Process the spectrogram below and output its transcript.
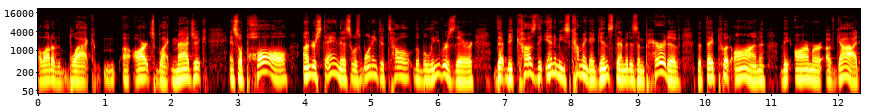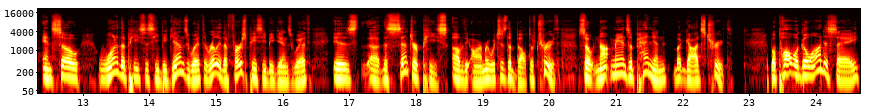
A lot of black uh, arts, black magic, and so Paul, understanding this, was wanting to tell the believers there that because the enemy's coming against them, it is imperative that they put on the armor of God. And so, one of the pieces he begins with, really the first piece he begins with, is uh, the centerpiece of the armor, which is the belt of truth. So, not man's opinion, but God's truth. But Paul will go on to say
